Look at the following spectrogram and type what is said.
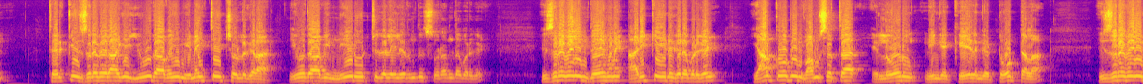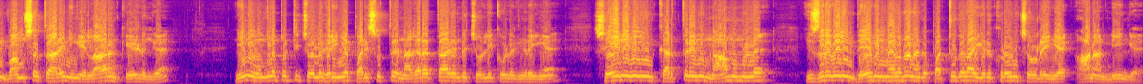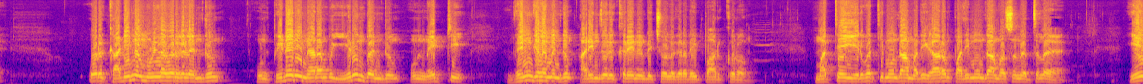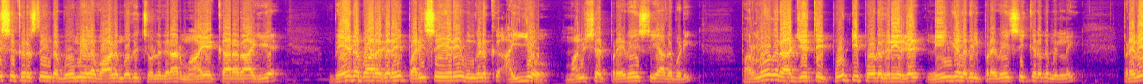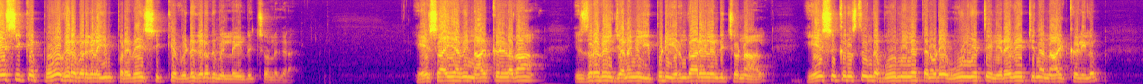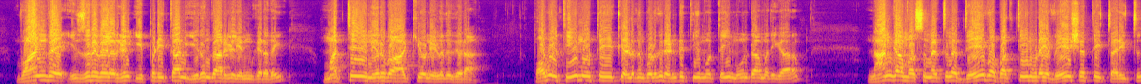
தெற்கு இஸ்ரவேலாகிய யூதாவையும் இணைத்தே சொல்லுகிறார். யூதாவின் நீரூற்றுகளிலிருந்து சுரந்தவர்கள் இஸ்ரவேலின் தேவனை அறிக்கையிடுகிறவர்கள் யாக்கோபின் வம்சத்தார் எல்லோரும் நீங்கள் கேளுங்க டோட்டலாக இஸ்ரவேலின் வம்சத்தாரை நீங்கள் எல்லாரும் கேளுங்கள் நீங்கள் உங்களை பற்றி சொல்லுகிறீங்க பரிசுத்த நகரத்தார் என்று சொல்லிக் கொள்ளுகிறீங்க. சேனைகளின் கர்த்தர் என்னும் நாமமுள்ள இஸ்ரவேலின் தேவன் மேலே தான் நாங்கள் பற்றுதலாக இருக்கிறோம்னு சொல்கிறீங்க ஆனால் நீங்கள் ஒரு கடினம் உள்ளவர்கள் என்றும் உன் பிடரி நரம்பு இரும்பென்றும் உன் நெற்றி வெண்கலம் என்றும் அறிந்திருக்கிறேன் என்று சொல்லுகிறதை பார்க்கிறோம். மத்திய இருபத்தி மூன்றாம் அதிகாரம் பதிமூன்றாம் வசனத்தில் இயேசு கிறிஸ்து இந்த பூமியில் வாழும்போது சொல்லுகிறார் மாயக்காரராகிய வேதபாரகரே பரிசெயரே உங்களுக்கு ஐயோ. மனுஷர் பிரவேசியாதபடி பரலோக ராஜ்யத்தை பூட்டி போடுகிறீர்கள். நீங்கள் அதில் பிரவேசிக்கிறதும் இல்லை. பிரவேசிக்க போகிறவர்களையும் பிரவேசிக்க விடுகிறதும் இல்லை என்று சொல்லுகிறார். ஏசாயாவின் நாட்களில் தான் இஸ்ரவேல் ஜனங்கள் இப்படி இருந்தார்கள் என்று சொன்னால் இயேசு கிறிஸ்து இந்த பூமியில தன்னுடைய ஊழியத்தை நிறைவேற்றின நாட்களிலும் வாழ்ந்த இஸ்ரவேலர்கள் இப்படித்தான் இருந்தார்கள் என்கிறதை மத்திய நிருப ஆக்கியோன் எழுதுகிறார். பவுல் தீமுத்தைக்கு எழுதும் பொழுது ரெண்டு தீமுத்தையும் மூன்றாம் அதிகாரம் நான்காம் வசனத்தில் தேவ பக்தியினுடைய வேஷத்தை தரித்து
